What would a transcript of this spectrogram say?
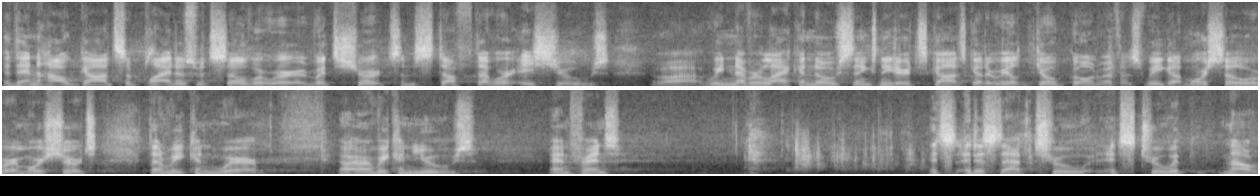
And then how God supplied us with silverware, with shirts and stuff that were issues. Uh, we never lack in those things neither. It's God's got a real joke going with us. We got more silverware, more shirts than we can wear, uh, we can use. And friends, it's, it is that true. It's true with now.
